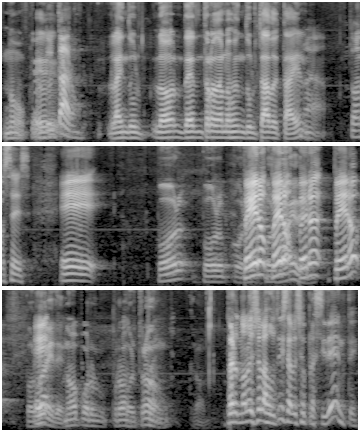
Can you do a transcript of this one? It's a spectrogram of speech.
No, que indultaron? La dentro de los indultados está él. Ah, entonces, eh, por, por, por, pero, pero, pero, pero, por eh, Biden. No, por, Trump. Pero no lo hizo la justicia, lo hizo el presidente.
